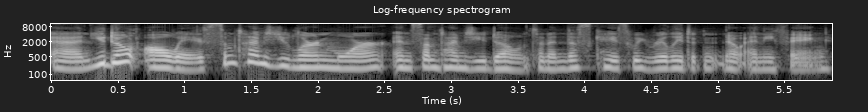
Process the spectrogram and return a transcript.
And you don't always. Sometimes you learn more and sometimes you don't. And in this case, we really didn't know anything.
